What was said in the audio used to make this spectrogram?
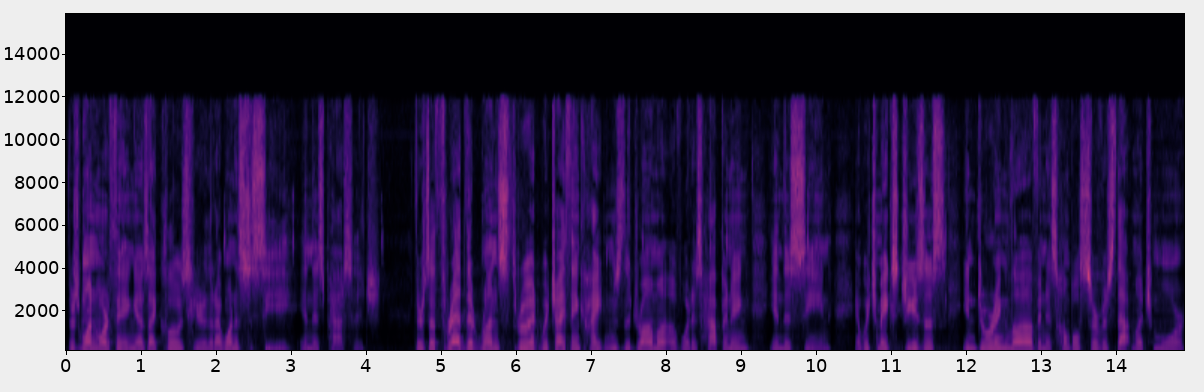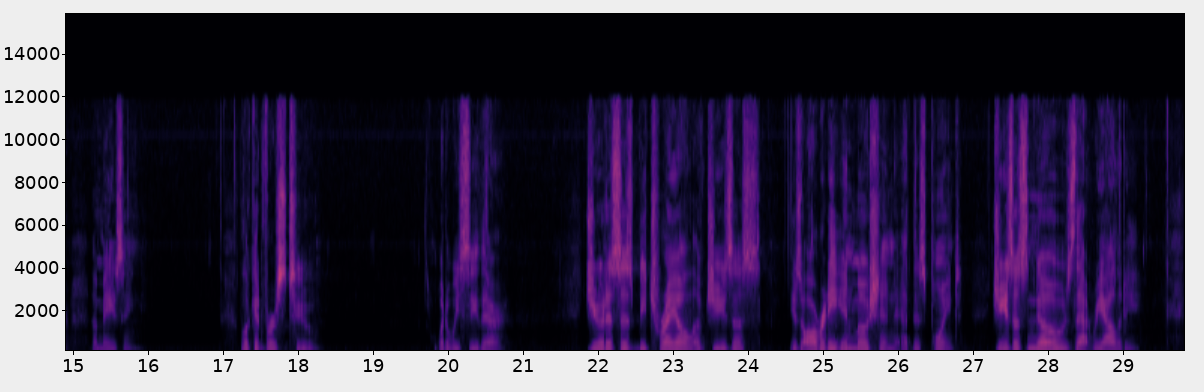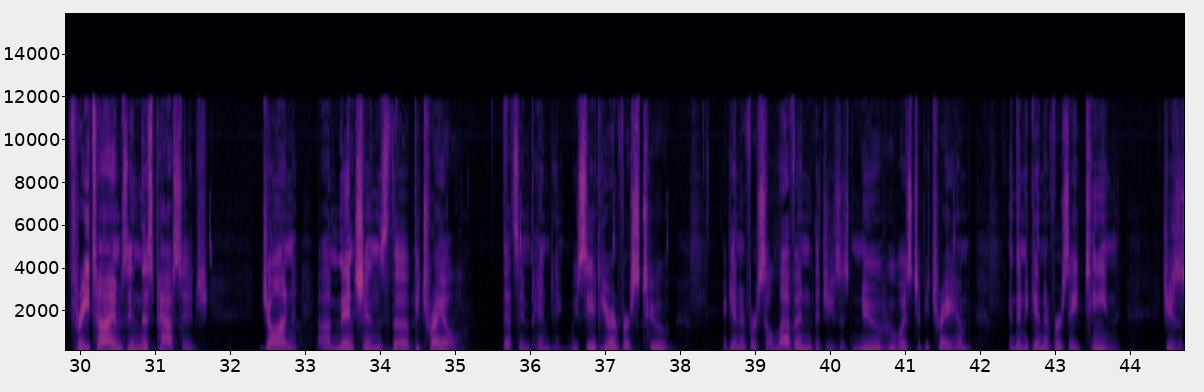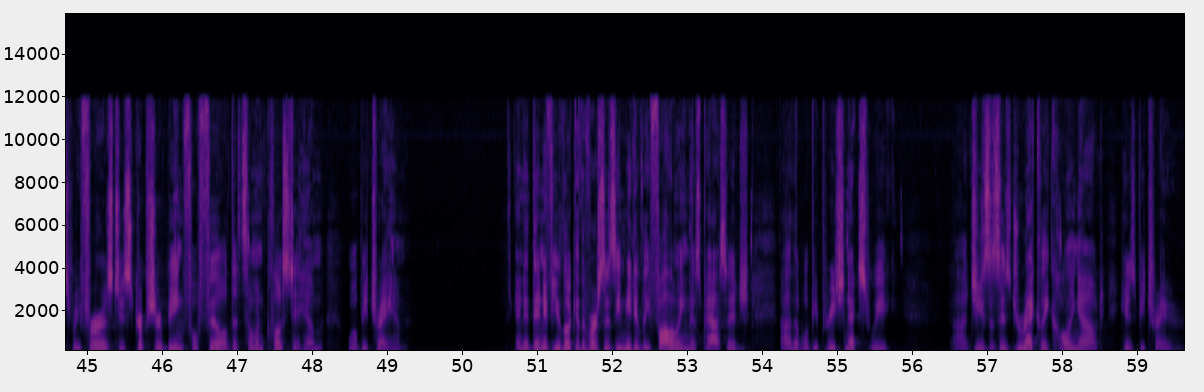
There's one more thing as I close here that I want us to see in this passage. There's a thread that runs through it which I think heightens the drama of what is happening in this scene and which makes Jesus' enduring love and his humble service that much more amazing. Look at verse 2. What do we see there? Judas's betrayal of Jesus is already in motion at this point. Jesus knows that reality. Three times in this passage, John uh, mentions the betrayal that's impending. We see it here in verse 2, again in verse 11, that Jesus knew who was to betray him, and then again in verse 18, Jesus refers to Scripture being fulfilled that someone close to him will betray him. And then, if you look at the verses immediately following this passage uh, that will be preached next week, uh, Jesus is directly calling out his betrayer.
